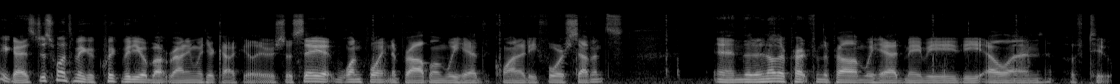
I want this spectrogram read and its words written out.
Hey guys, just wanted to make a quick video about rounding with your calculator. So say at one point in the problem we had the quantity 4 sevenths, and then another part from the problem we had maybe the ln of 2.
